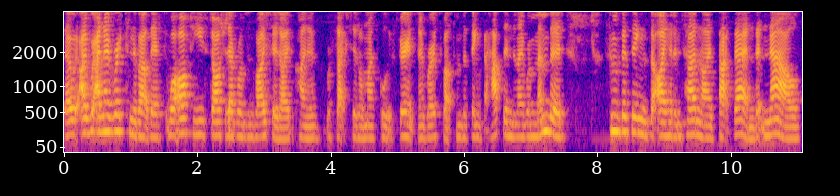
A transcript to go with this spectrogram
there, I've, and I've written about this. Well, after you started, everyone's invited. I kind of reflected on my school experience and I wrote about some of the things that happened, and I remembered some of the things that I had internalized back then that now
